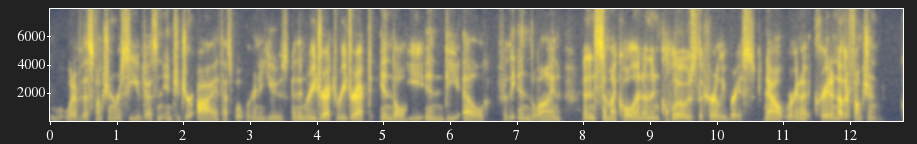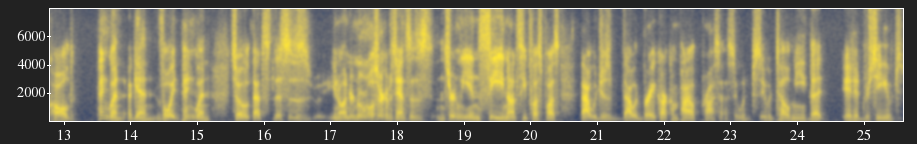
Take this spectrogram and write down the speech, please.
whatever this function received as an integer i that's what we're going to use and then redirect redirect indel e n d l for the end line and then semicolon and then close the curly brace. Now we're going to create another function called penguin again, void penguin. So that's this is you know under normal circumstances, and certainly in C, not C++, that would just that would break our compile process. It would it would tell me that it had received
